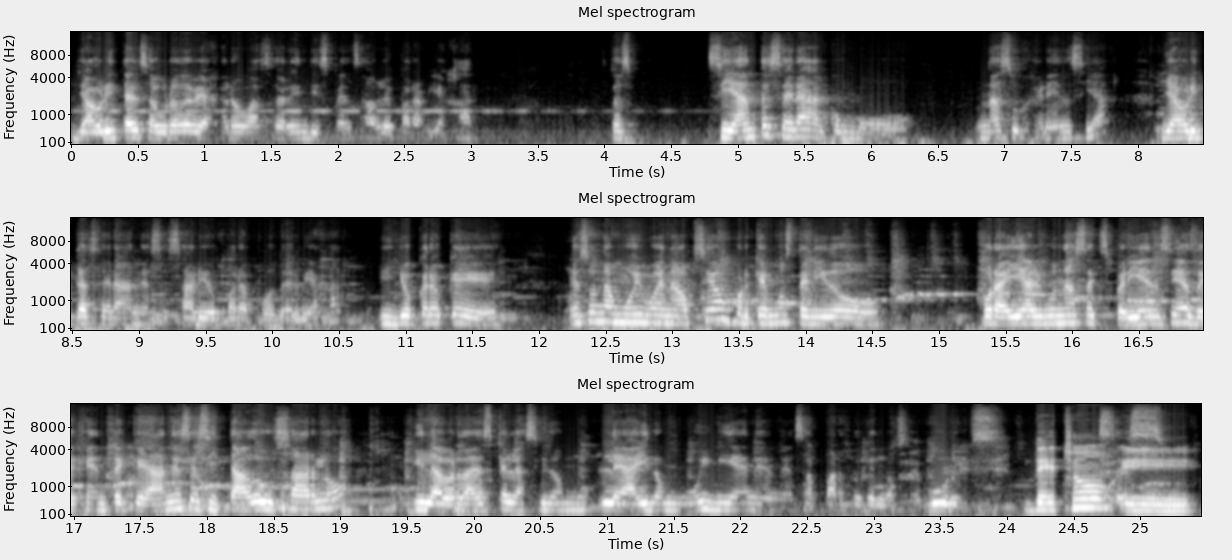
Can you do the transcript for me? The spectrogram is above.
ya ahorita el seguro de viajero va a ser indispensable para viajar. Entonces, si antes era como una sugerencia, ya ahorita será necesario para poder viajar. Y yo creo que es una muy buena opción porque hemos tenido por ahí algunas experiencias de gente que ha necesitado usarlo y la verdad es que le ha, sido, le ha ido muy bien en esa parte de los seguros. De hecho, eh,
